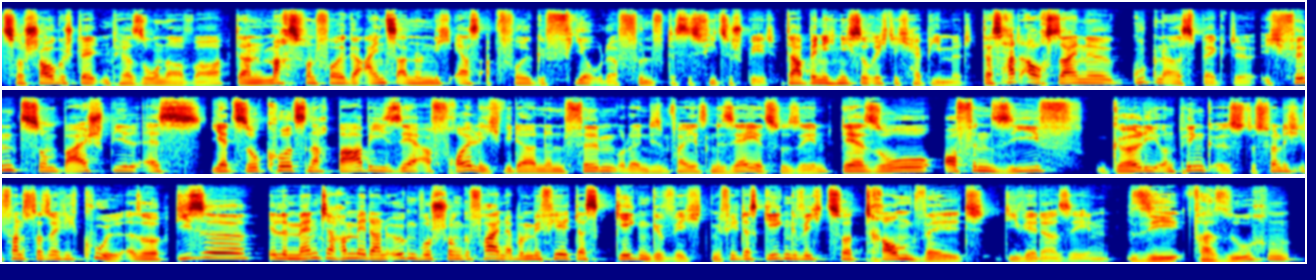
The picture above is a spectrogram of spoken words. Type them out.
zur Schau gestellten Persona war, dann mach's von Folge 1 an und nicht erst ab Folge 4 oder 5. Das ist viel zu spät. Da bin ich nicht so richtig happy mit. Das hat auch seine guten Aspekte. Ich finde zum Beispiel es jetzt so kurz nach Barbie sehr erfreulich, wieder einen Film oder in diesem Fall jetzt eine Serie zu sehen, der so offensiv girly und pink ist. Das fand ich, ich fand es tatsächlich cool. Also diese Elemente haben mir dann irgendwo schon gefallen, aber mir fehlt das Gegengewicht. Mir fehlt das Gegengewicht zur Traumwelt, die wir da sehen. Sie versuchen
